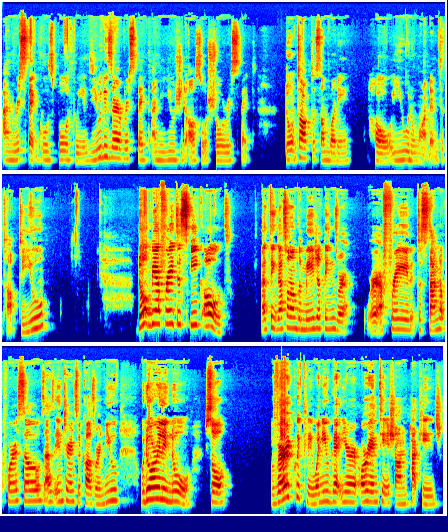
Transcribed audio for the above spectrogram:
And respect goes both ways. You deserve respect, and you should also show respect. Don't talk to somebody how you wouldn't want them to talk to you. Don't be afraid to speak out. I think that's one of the major things we're we're afraid to stand up for ourselves as interns because we're new we don't really know. So very quickly when you get your orientation package,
